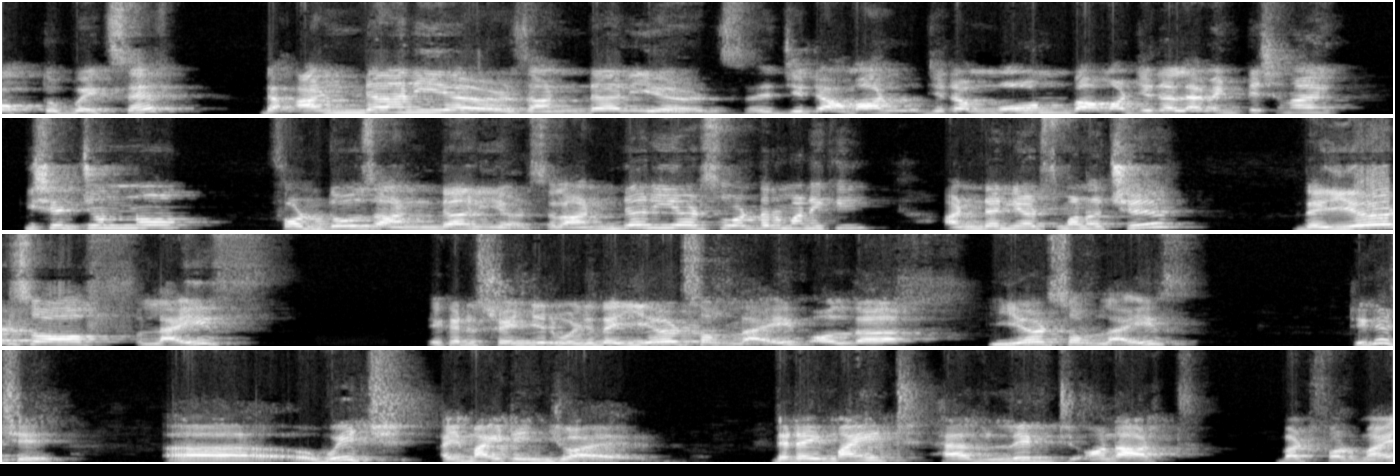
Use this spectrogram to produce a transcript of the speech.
বক্তব্য except the undone years undone years যেটা আমার যেটা মন বা আমার যেটা ল্যামেন্টেশন হয় কিসের জন্য? ফর দোজ আন্ডান ইয়ার্স তাহলে আন্ডান ইয়ার্স ওয়ার্ডটার মানে কি? আন্ডান ইয়ার্স মানে হচ্ছে দ্য ইয়ার্স অফ লাইফ এখানে স্ট্রেঞ্জার বলছে the years of life all the years of life ঠিক আছে? Which I might enjoy I might have lived on earth, but for my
